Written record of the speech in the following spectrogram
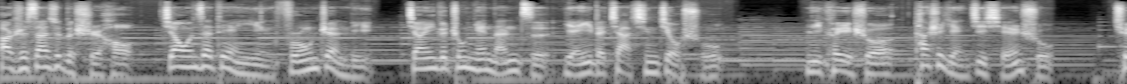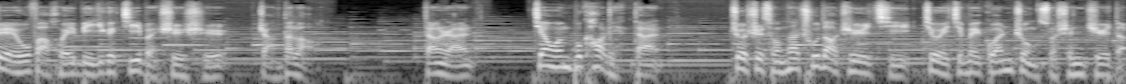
二十三岁的时候，姜文在电影《芙蓉镇》里将一个中年男子演绎的驾轻就熟。你可以说他是演技娴熟，却也无法回避一个基本事实：长得老。当然，姜文不靠脸蛋，这是从他出道之日起就已经被观众所深知的。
